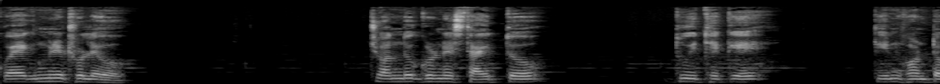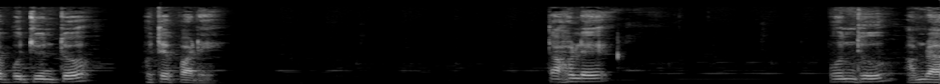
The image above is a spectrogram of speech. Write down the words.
কয়েক মিনিট হলেও চন্দ্রগ্রহণের স্থায়িত্ব দুই থেকে তিন ঘণ্টা পর্যন্ত হতে পারে। তাহলে বন্ধু, আমরা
